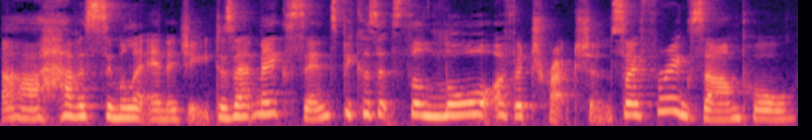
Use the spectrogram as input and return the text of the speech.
uh, have a similar energy. Does that make sense? Because it's the law of attraction. So, for example,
